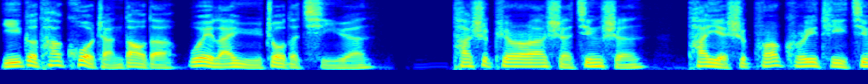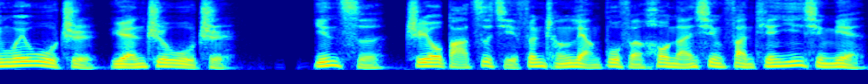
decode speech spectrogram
一个他扩展到的未来宇宙的起源。它是 Purusha 精神，它也是 Prakriti 精微物质原质物质。因此，只有把自己分成两部分后，男性梵天阴性面。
